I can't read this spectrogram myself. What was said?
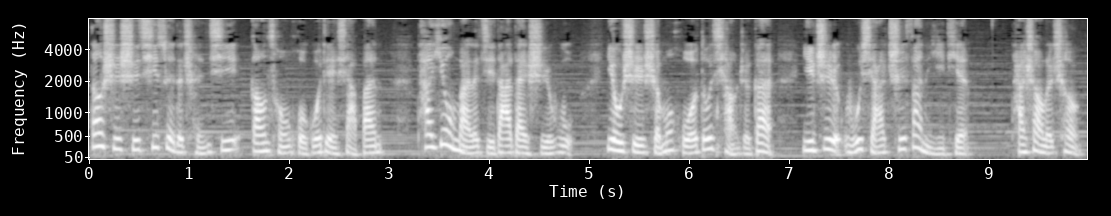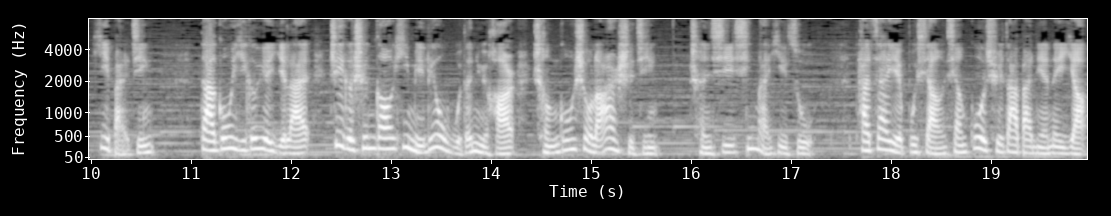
当时十七岁的陈曦刚从火锅店下班，他又买了几大袋食物，又是什么活都抢着干，以致无暇吃饭的一天。他上了秤，一百斤。打工一个月以来，这个身高一米六五的女孩成功瘦了二十斤。陈曦心满意足。他再也不想像过去大半年那样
